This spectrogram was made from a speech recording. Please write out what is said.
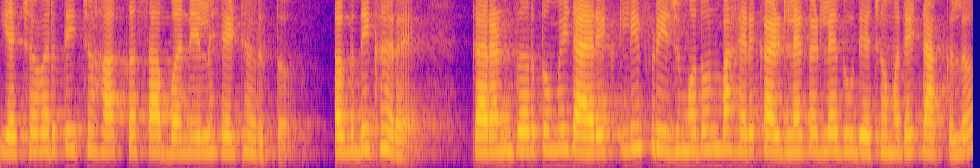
याच्यावरती चहा कसा बनेल हे ठरतं. अगदी खरं आहे कारण जर तुम्ही डायरेक्टली फ्रीजमधून बाहेर काढल्या काढल्या दूध याच्यामध्ये टाकलं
